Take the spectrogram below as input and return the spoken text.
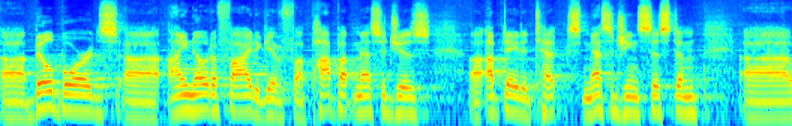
uh, billboards, uh, iNotify to give uh, pop-up messages, uh, updated text messaging system. Uh,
